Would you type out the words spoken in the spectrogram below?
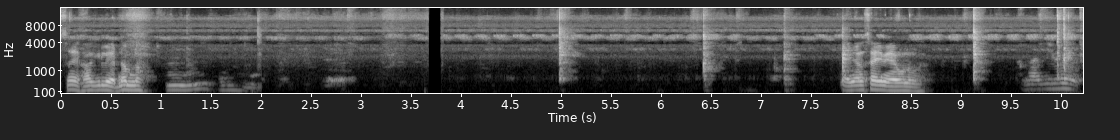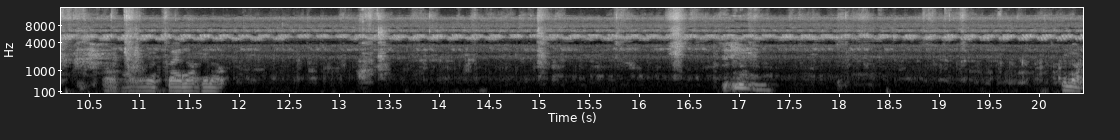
ใส่ข้าวกินเลือดน้ำเนาะอืมเป็นไงแต่ยังใส่แมวหนึงเราเลือดโอ้ข้าวกินเลือดใส่เนาะพี่น้องพี่น้อง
